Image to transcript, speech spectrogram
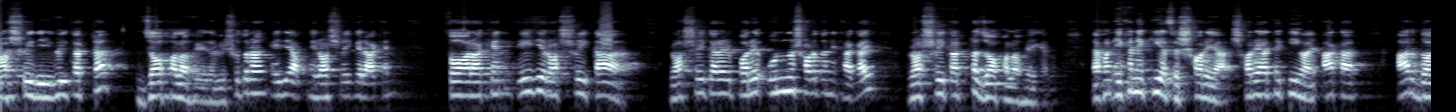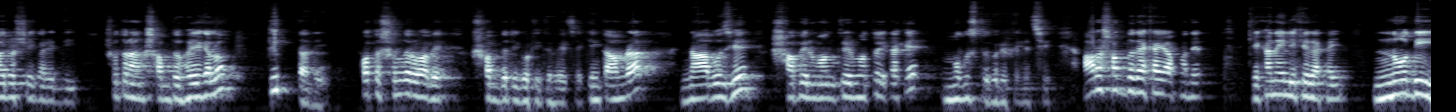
রস্বই দীর্ঘইকারটা জ ফলা হয়ে যাবে। সুতরাং এই যে আপনি রস্বইকে রাখেন, ত রাখেন, এই যে রস্বইকার রস্বইকারের পরে অন্য স্বরধ্বনি থাকায় রস্বইকারটা জ ফলা হয়ে গেল। এখন এখানে কি আছে? সরেয়া। সরেয়াতে কি হয়? আকার। আর দয় রস্বইকারের দি সুতরাং শব্দ হয়ে গেল। ইত্যাদি। কত সুন্দরভাবে শব্দটি গঠিত হয়েছে। কিন্তু আমরা না বুঝে সাপের মন্ত্রের মতো এটাকে মুখস্থ করে ফেলেছি। আরও শব্দ দেখাই আপনাদের। এখানেই লিখে দেখাই, নদী,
